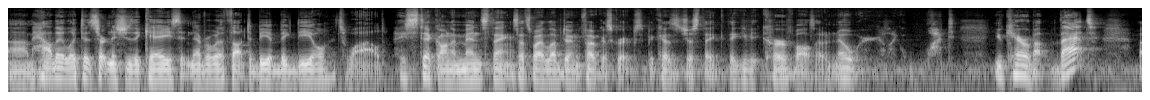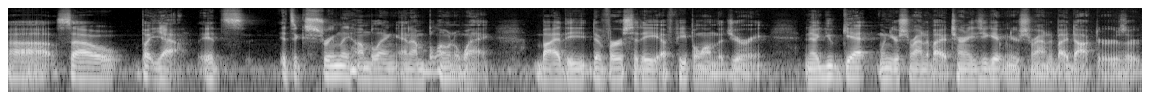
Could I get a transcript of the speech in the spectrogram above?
um, how they looked at certain issues of the case. It never would have thought to be a big deal. It's wild. They stick on immense things. That's why I love doing focus groups because just they, they give you curveballs out of nowhere. You're like, what? You care about that? Uh, so, but yeah, it's it's extremely humbling, and I'm blown away by the diversity of people on the jury. You know you get when you're surrounded by attorneys you get when you're surrounded by doctors or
